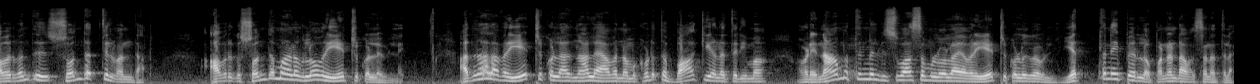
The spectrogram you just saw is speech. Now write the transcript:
அவர் வந்து சொந்தத்தில் வந்தார். அவருக்கு சொந்தமானவர்களோ அவரை ஏற்றுக்கொள்ளவில்லை. அதனால் அவரை ஏற்றுக்கொள்ளாதனால அவர் நம்ம கொடுத்த பாக்கியம் என்ன தெரியுமா? அவருடைய நாமத்தின் மேல் விசுவாசம் உள்ளவர்களாய் அவரை ஏற்றுக்கொள்கிறவர்கள் எத்தனை பேரில் பன்னெண்டாம் வசனத்தில்.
